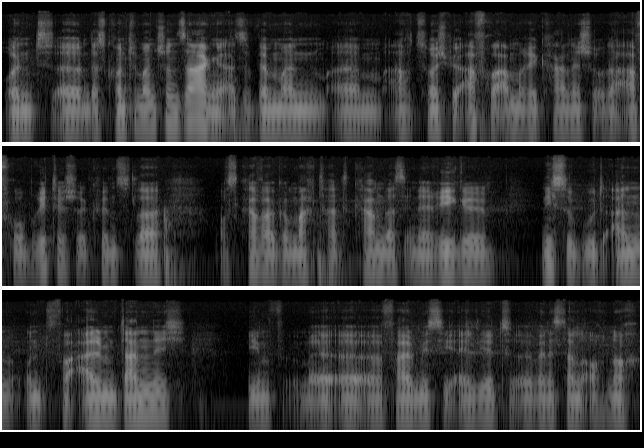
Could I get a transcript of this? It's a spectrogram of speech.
Und äh, das konnte man schon sagen. Also wenn man ähm, zum Beispiel afroamerikanische oder afro-britische Künstler aufs Cover gemacht hat, kam das in der Regel nicht so gut an und vor allem dann nicht, wie im äh, äh, Fall Missy Elliott, äh, wenn es dann auch noch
